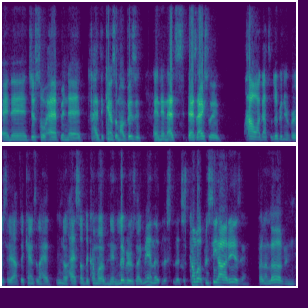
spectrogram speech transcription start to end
And then just so happened that I had to cancel my visit. And then that's that's actually how I got to Liberty University after canceling. I had you know had something come up, and then Liberty was like, man, let, let's let's just come up and see how it is, and fell in love, and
